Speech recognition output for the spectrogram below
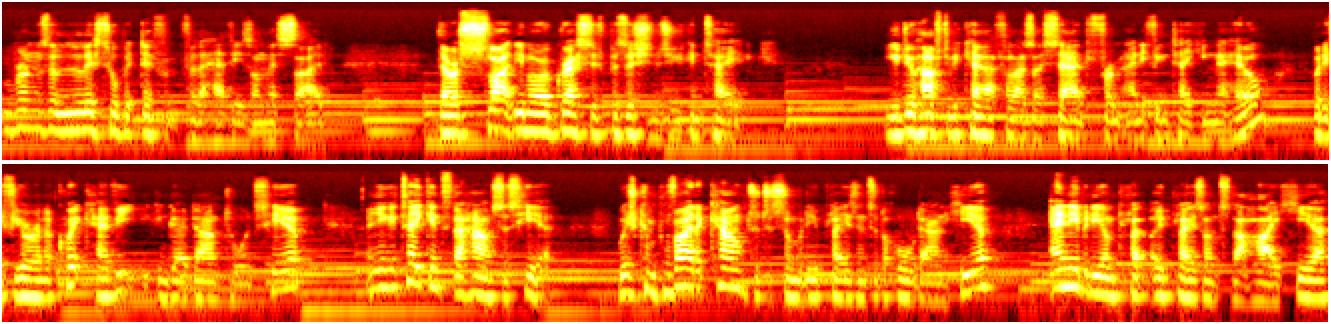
runs a little bit different for the heavies on this side. There are slightly more aggressive positions you can take. You do have to be careful, as I said, from anything taking the hill, but if you're in a quick heavy, you can go down towards here, and you can take into the houses here, which can provide a counter to somebody who plays into the hull down here, anybody who plays onto the high here,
